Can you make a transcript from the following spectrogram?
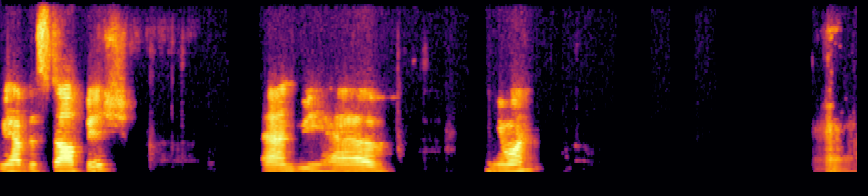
We have the starfish, and we have anyone? Mm.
